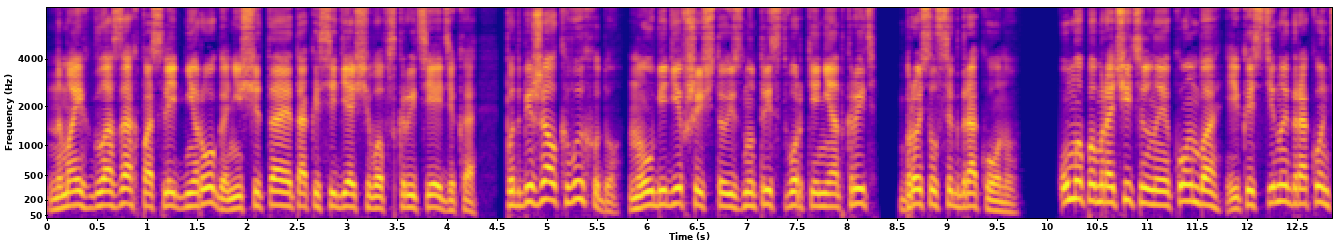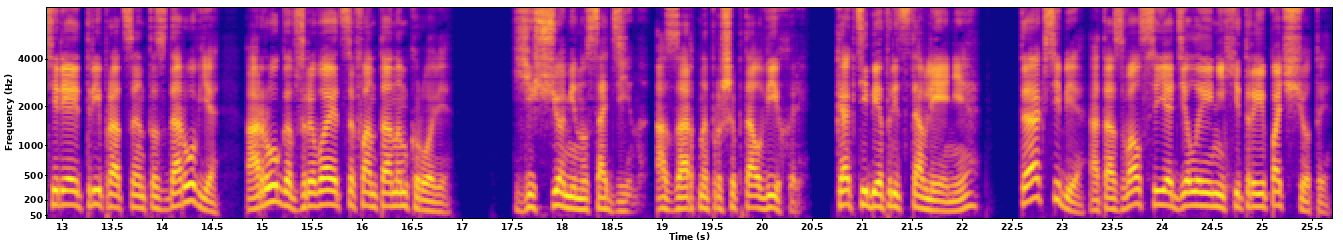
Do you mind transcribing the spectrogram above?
На моих глазах последний Рога, не считая так и сидящего вскрытия Эдика, подбежал к выходу, но убедившись, что изнутри створки не открыть, бросился к дракону. Умопомрачительная комбо, и костяной дракон теряет 3% здоровья, а рога взрывается фонтаном крови. «Еще минус один», — азартно прошептал Вихрь. «Как тебе представление?» «Так себе», — отозвался я, делая нехитрые подсчеты.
